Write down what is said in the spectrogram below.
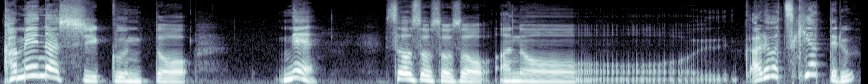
亀梨君とねそうそうそうそうあのー、あれは付き合ってる？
